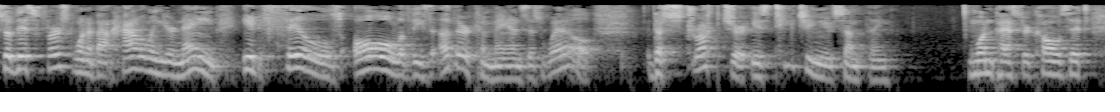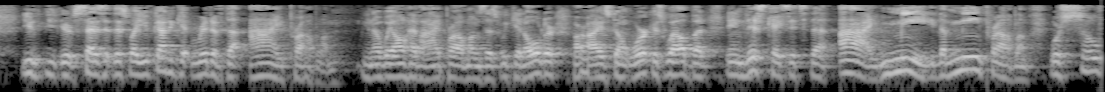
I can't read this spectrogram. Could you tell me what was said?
So this first one about hallowing your name, it fills all of these other commands as well. The structure is teaching you something. One pastor calls it, you, you, says it this way, you've got to get rid of the eye problem. You know, we all have eye problems as we get older. Our eyes don't work as well, but in this case, it's the I, me, the me problem. We're so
